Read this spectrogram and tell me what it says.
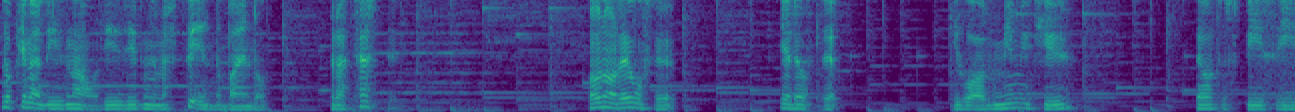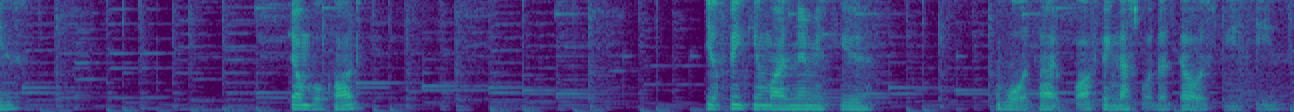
looking at these now, these even gonna fit in the binder. Should I test it? Oh no, they will fit. Yeah, they'll fit. You got a Mimikyu, Delta Species, Jumbo card. You're thinking why is Mimikyu water type, but I think that's what the Delta Species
